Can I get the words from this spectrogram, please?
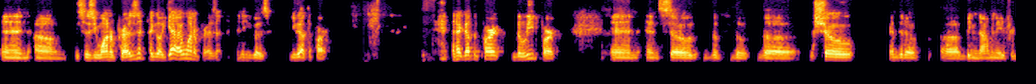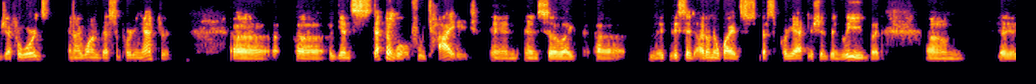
And um, he says, You want a present? I go, Yeah, I want a present. And he goes, You got the part. and I got the part, the lead part. And and so the the the, the show ended up uh, being nominated for Jeff Awards, and I won Best Supporting Actor. Uh, uh, against Steppenwolf, we tied, and and so like uh, they, they, said, I don't know why it's best supporting actor should have been lead, but um, uh,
